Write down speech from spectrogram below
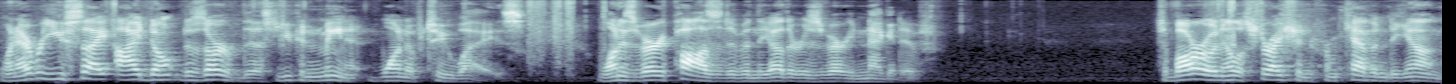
Whenever you say, I don't deserve this, you can mean it one of two ways. One is very positive and the other is very negative. To borrow an illustration from Kevin DeYoung,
